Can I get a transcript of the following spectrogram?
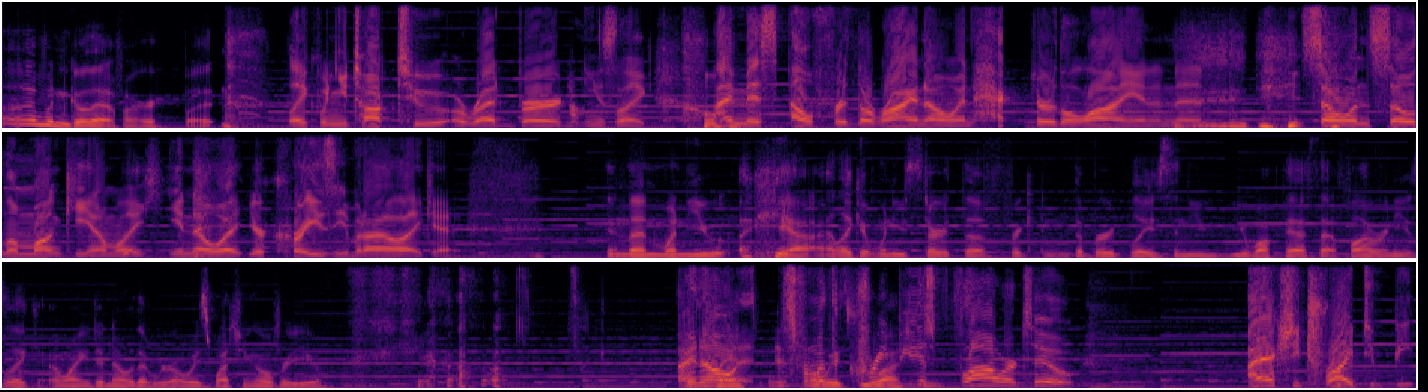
I wouldn't go that far, but like when you talk to a red bird and he's like i miss alfred the rhino and hector the lion and then so and so the monkey and i'm like you know what you're crazy but i like it and then when you, yeah, I like it when you start the freaking the bird place and you you walk past that flower and he's like, I want you to know that we're always watching over you. I know it's from like, the creepiest flower too. I actually tried to beat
